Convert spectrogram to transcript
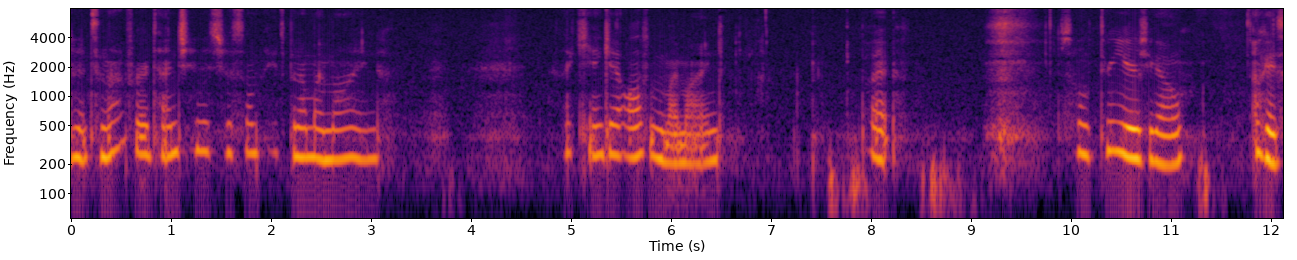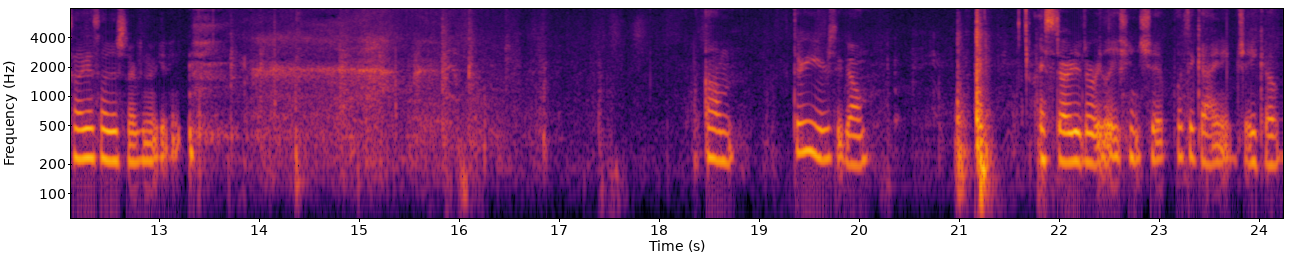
And it's not for attention, it's just something that's been on my mind. I can't get off of my mind. But, so three years ago, okay, so I guess I'll just start from the beginning. um, three years ago, I started a relationship with a guy named Jacob.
